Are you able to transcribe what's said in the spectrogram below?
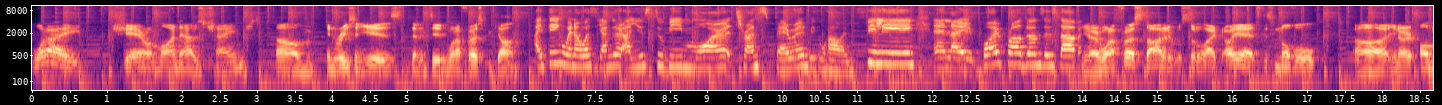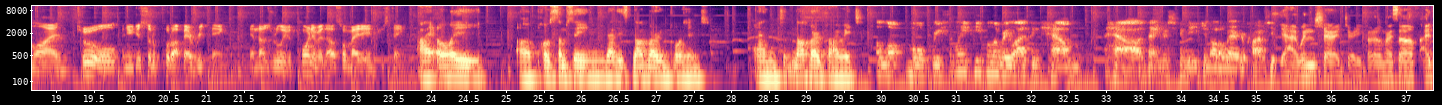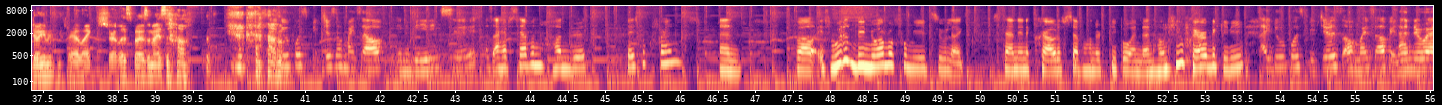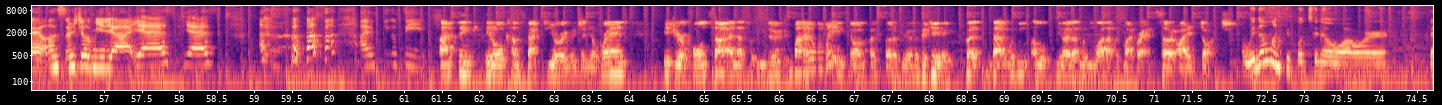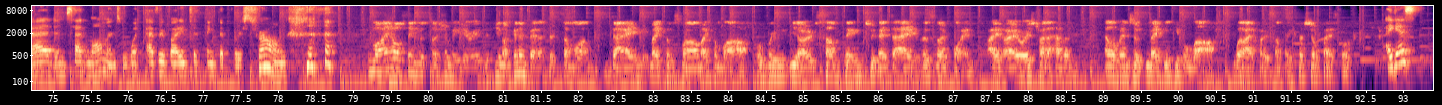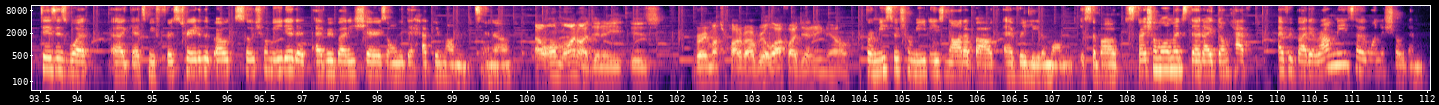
what I share online now has changed um, in recent years than it did when I first began. I think when I was younger, I used to be more transparent with how I'm feeling and like boy problems and stuff. You know, when I first started, it was sort of like, oh yeah, it's this novel, uh, you know, online tool, and you just sort of put up everything. And that was really the point of it. That was what made it interesting. I only uh, post something that is not very important and not very private. A lot more recently, people are realizing how how dangerous it can be if you're not aware of your privacy. Yeah, I wouldn't share a dirty photo of myself. I don't even share like shirtless photos of myself. I do post pictures of myself in a bathing suit. I have 700 Facebook friends and well, it wouldn't be normal for me to like stand in a crowd of 700 people and then only wear a bikini. I do post pictures of myself in underwear on social media. Yes, yes. I'm guilty. I think it all comes back to your image and your brand. If you're a porn star and that's what you do, by all means go and post a photo of you in a bikini. But that wouldn't, uh, you know, that wouldn't line up with my brand, so I don't. We don't want people to know our bad and sad moments. We want everybody to think that we're strong. My whole thing with social media is if you're not going to benefit someone's day, make them smile, make them laugh, or bring, you know, something to their day, there's no point. I, I always try to have an element of making people laugh when I post something, especially on Facebook. I guess this is what uh, gets me frustrated about social media, that everybody shares only the happy moments, you know? Our online identity is very much part of our real life identity now. For me, social media is not about every little moment. It's about special moments that I don't have everybody around me, so I want to show them.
